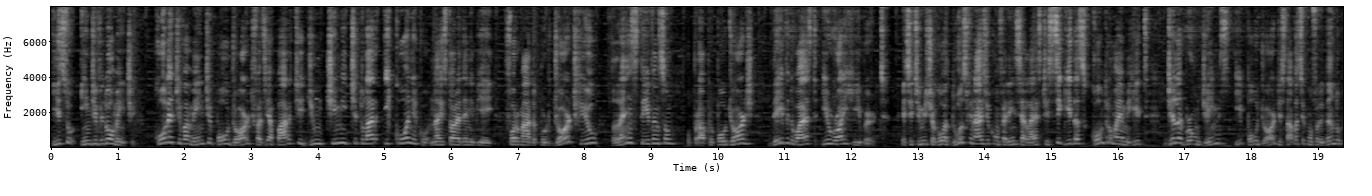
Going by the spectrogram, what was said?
Isso individualmente. Coletivamente, Paul George fazia parte de um time titular icônico na história da NBA, formado por George Hill, Lance Stevenson, o próprio Paul George, David West e Roy Hibbert. Esse time chegou a duas finais de conferência leste seguidas contra o Miami Heat de LeBron James e Paul George estava se consolidando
